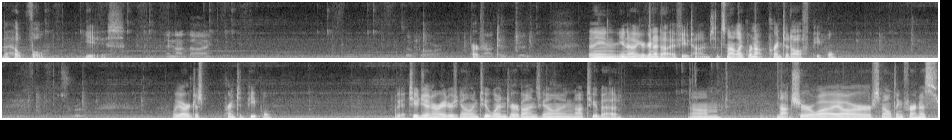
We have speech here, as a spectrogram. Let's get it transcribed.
The helpful. Yes. and not die. So far, Perfect. I mean, you know, you're gonna die a few times. It's not like we're not printed off people. True. We are just printed people. We got two generators going, two wind turbines going. Not too bad. Um, not sure why our smelting furnace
